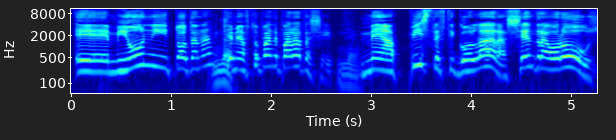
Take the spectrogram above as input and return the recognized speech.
Ε, μειώνει η Τόταναμ Ναι. και με αυτό πάνε παράταση. Ναι. Με απίστευτη γκολάρα, Σέντρα ο Ρόουζ,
